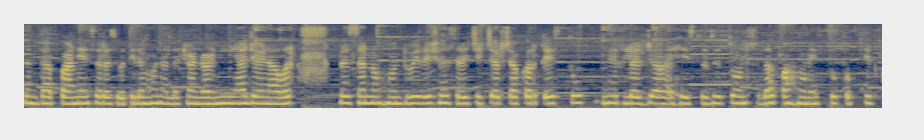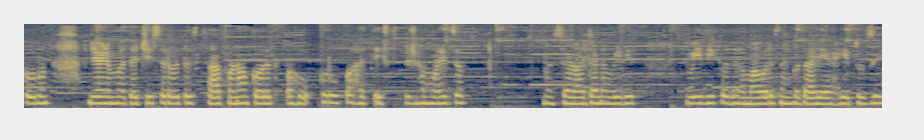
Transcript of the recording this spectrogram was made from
संतापाने सरस्वतीला म्हणाला चंडळणी या जैनावर प्रसन्न होऊन तू वेदशास्त्राची चर्चा करतेस. तू निर्लज्ज आहेस. तुझे तोंड सुद्धा पाहू तू कप्पित करून जैन मताची सर्वत्र स्थापना करत पाहू करू पाहतेस. तुझ्यामुळेच सनातन विदित वैदिक धर्मावर संकट आले आहे तुझे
